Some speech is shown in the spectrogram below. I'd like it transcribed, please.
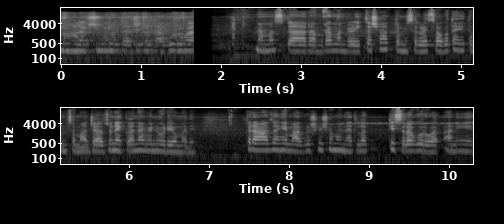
महालक्ष्मी व्रताची कथा गुरुवार. नमस्कार रामराम मंडळी. कशा आहात तुम्ही? सगळे स्वागत आहे तुमचं माझ्या अजून एका नवीन व्हिडिओमध्ये. तर आज आहे मार्गशीर्ष महिन्यातला तिसरा गुरुवार आणि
